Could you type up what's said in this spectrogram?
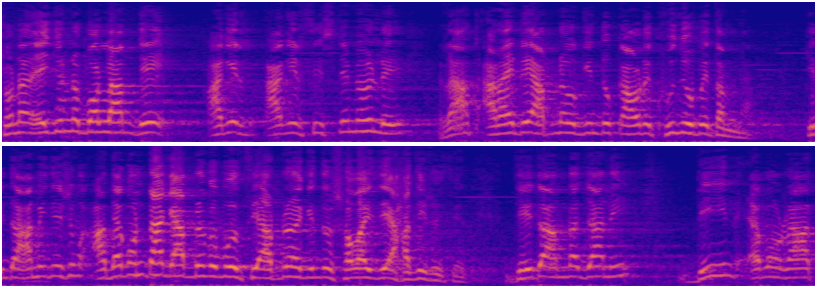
শোনার এই জন্য বললাম যে আগের আগের সিস্টেমে হলে রাত আড়াইটায় আপনাকে কিন্তু কাউরে খুঁজেও পেতাম না। কিন্তু আমি যে সময় আধা ঘণ্টা আগে আপনাকে বলছি, আপনারা কিন্তু সবাই যে হাজির হয়েছেন। যেহেতু আমরা জানি দিন এবং রাত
